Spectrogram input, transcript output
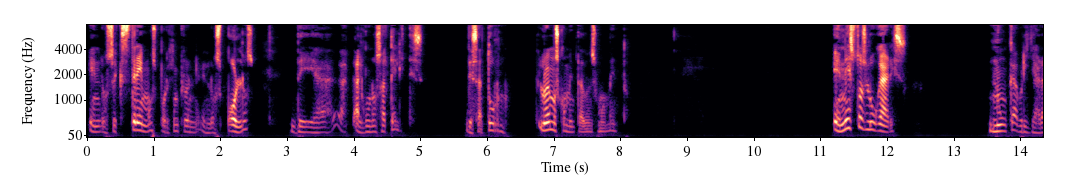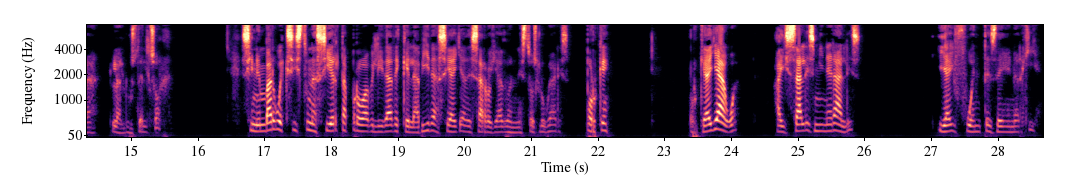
en los extremos, por ejemplo en, los polos de algunos satélites de Saturno. Lo hemos comentado en su momento. En estos lugares nunca brillará la luz del sol. Sin embargo, existe una cierta probabilidad de que la vida se haya desarrollado en estos lugares. ¿Por qué? Porque hay agua, hay sales minerales y hay fuentes de energía.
